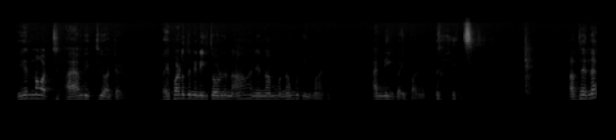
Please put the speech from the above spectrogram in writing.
fear not I am with you అంటాడు. భయపడదు నేను నీకు తోడు నేను నమ్ము నమ్ముతా ఈ మాట. కానీ నీకు భయపడను. అర్థమైందా?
